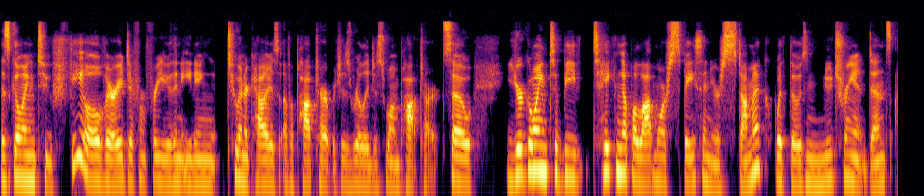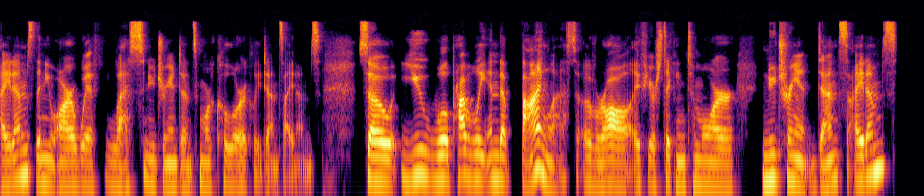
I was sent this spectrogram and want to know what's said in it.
is going to feel very different for you than eating 200 calories of a Pop Tart, which is really just one Pop Tart. So you're going to be taking up a lot more space in your stomach with those nutrient dense items than you are with less nutrient dense, more calorically dense items. So you will probably end up buying less overall if you're sticking to more nutrient dense items,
